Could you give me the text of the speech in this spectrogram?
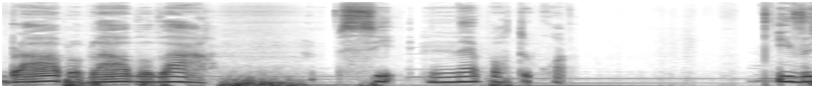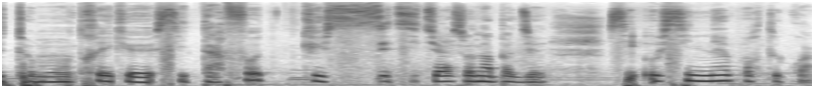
Bla bla bla bla bla. C'est n'importe quoi. Il veut te montrer que c'est ta faute que cette situation n'a pas duré. C'est aussi n'importe quoi.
